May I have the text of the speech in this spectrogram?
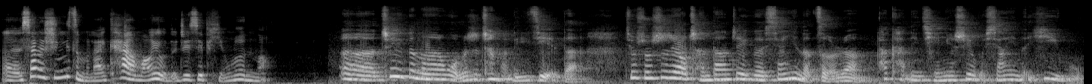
呃，下面是你怎么来看网友的这些评论呢？呃，这个呢，我们是这么理解的。就说是要承担这个相应的责任，他肯定前面是有个相应的义务，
